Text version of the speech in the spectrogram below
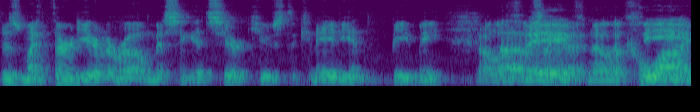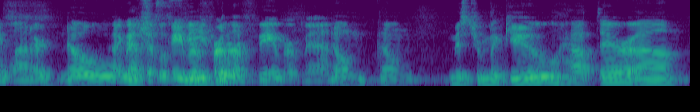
This is my third year in a row missing it. Syracuse, the Canadian, beat me. No Uh, it like a, no a Kawhi Leonard, no I got Rich the fever for LeFevre, LeFevre, man. no, no Mr. Magoo out there, um,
